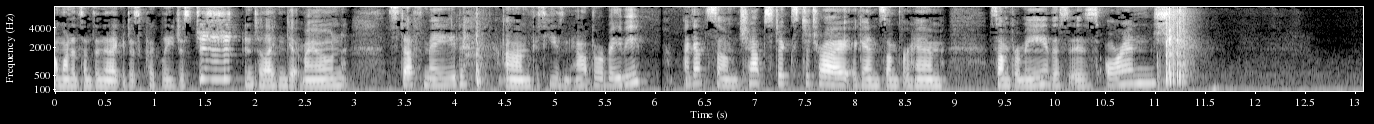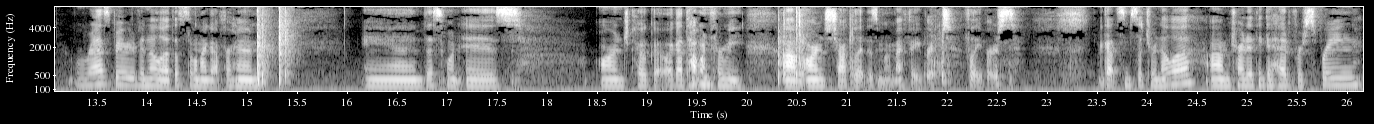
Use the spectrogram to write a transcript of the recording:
I wanted something that I could just quickly just until I can get my own stuff made because um, he is an outdoor baby. I got some chapsticks to try. Again, some for him some for me. This is orange, raspberry vanilla. That's the one I got for him. And this one is orange cocoa. I got that one for me. Um, orange chocolate is one of my favorite flavors. I got some citronella. I'm trying to think ahead for spring,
